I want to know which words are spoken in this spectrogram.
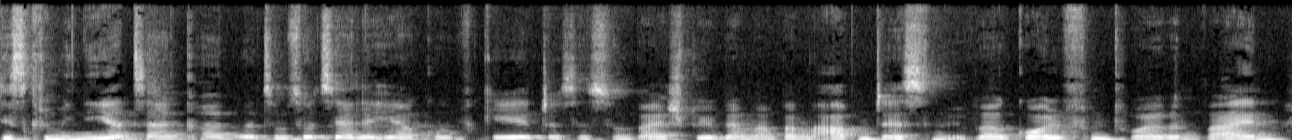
diskriminierend sein können, wenn es um soziale Herkunft geht. Das ist zum Beispiel, wenn man beim Abendessen über Golfen, teuren Wein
